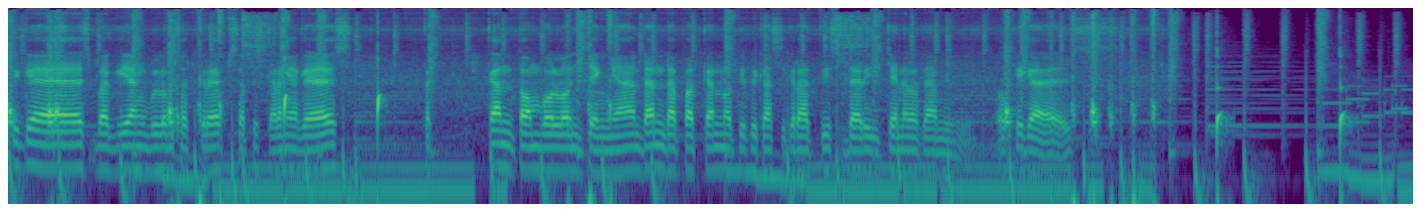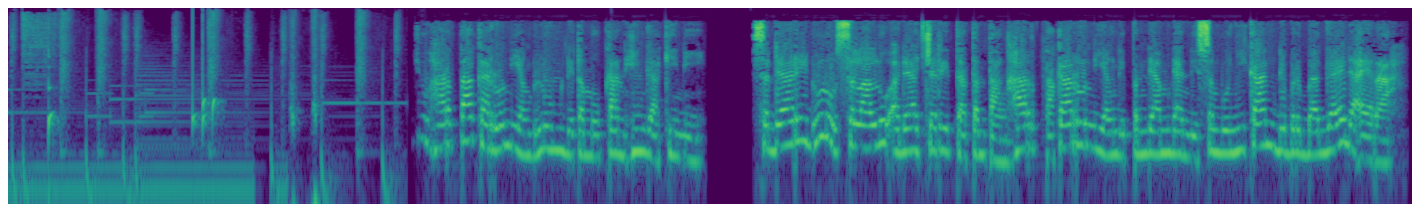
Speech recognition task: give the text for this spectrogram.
Oke guys, bagi yang belum subscribe, subscribe sekarang ya guys. Tekan tombol loncengnya dan dapatkan notifikasi gratis dari channel kami. Oke guys. harta karun yang belum ditemukan hingga kini. Sedari dulu selalu ada cerita tentang harta karun yang dipendam dan disembunyikan di berbagai daerah.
